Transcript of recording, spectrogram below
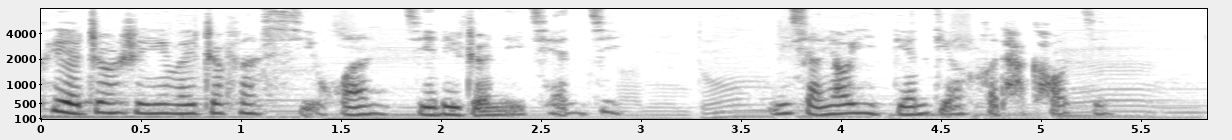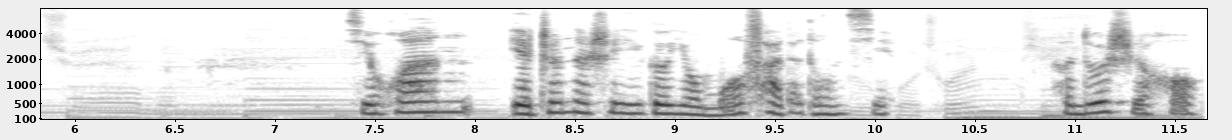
可也正是因为这份喜欢激励着你前进，你想要一点点和他靠近。喜欢也真的是一个有魔法的东西，很多时候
